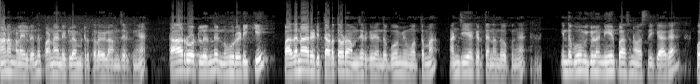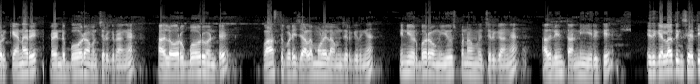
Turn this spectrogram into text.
ஆனமலையிலேருந்து பன்னெண்டு கிலோமீட்டர் தொலைவில் அமைஞ்சிருக்குங்க. தார் ரோட்லேருந்து நூறு அடிக்கு பதினாறு அடி தடத்தோட அமைஞ்சிருக்கிற இந்த பூமி மொத்தமாக அஞ்சு ஏக்கர் தென்னந்தோப்புங்க. இந்த பூமிக்குள்ளே நீர்ப்பாசன வசதிக்காக ஒரு கிணறு ரெண்டு போர் அமைச்சிருக்கிறாங்க. அதில் ஒரு போர் வந்துட்டு வாஸ்துப்படி ஜலமூலையில் அமைஞ்சிருக்குதுங்க. இனி ஒரு போர் அவங்க யூஸ் பண்ணாமல் வச்சுருக்காங்க. அதுலேயும் தண்ணி இருக்குது இதுக்கு எல்லாத்துக்கும் சேர்த்து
